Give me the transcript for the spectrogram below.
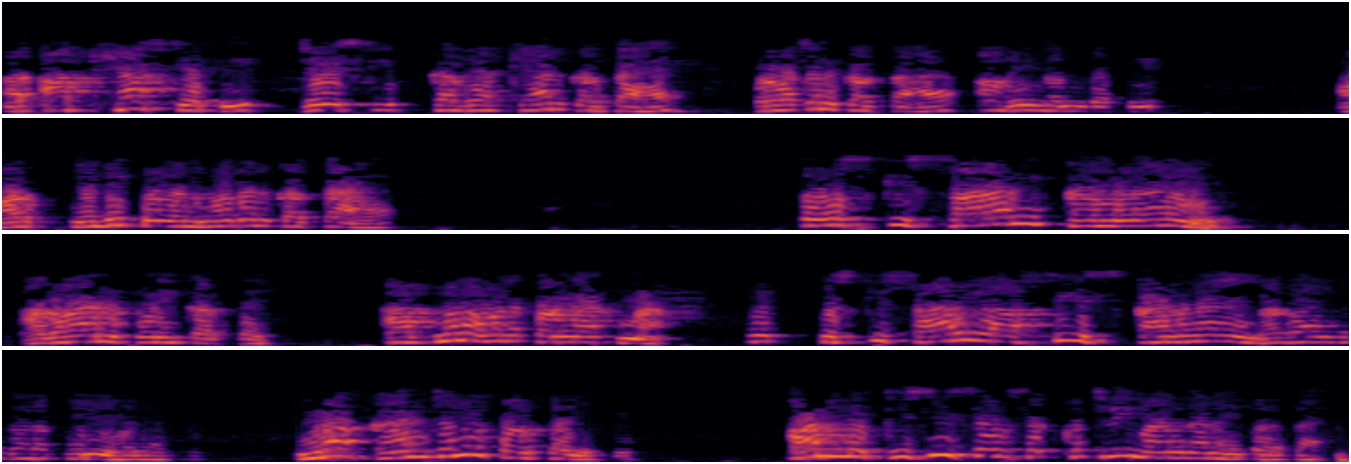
और आख्यास्यति, जो इसकी का व्याख्यान करता है, प्रवचन करता है, अभिनंदती। और यदि कोई अनुमोदन करता है तो उसकी सारी कामनाएँ भगवान पूरी करते हैं। आत्मा हमने परमात्मा उसकी सारी आशीष, कामनाएँ भगवान के द्वारा पूरी हो जाती न कांचनों थी अन्य किसी से उसे कुछ भी मांगना नहीं पड़ता है।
